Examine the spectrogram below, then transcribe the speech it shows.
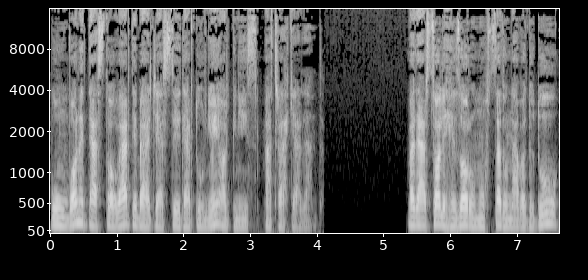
به عنوان دستاورد برجسته در دنیای آلپینیسم مطرح کردند. و در سال 1992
